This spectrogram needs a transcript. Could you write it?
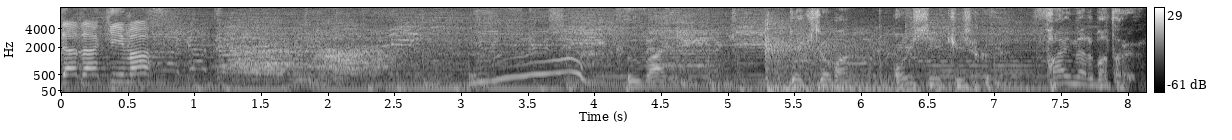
ただきます。うまい。劇場版「おいしい給食」ファイナルバトル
